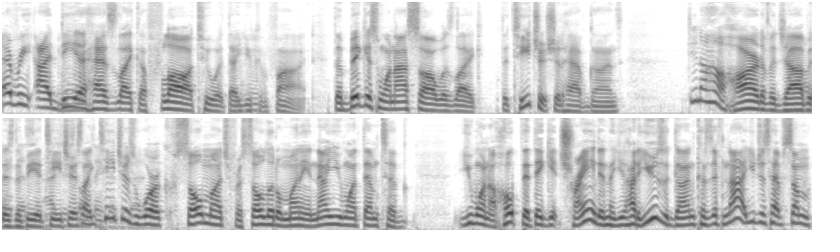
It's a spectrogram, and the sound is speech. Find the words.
Every idea has like a flaw to it that you can find. The biggest one I saw was like the teacher should have guns. Do you know how hard of a job it don't is to be a that's- I just teacher? It's like teachers work so much for so little money, and now you want them to, you want to hope that they get trained in how to use a gun. Because if not, you just have some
